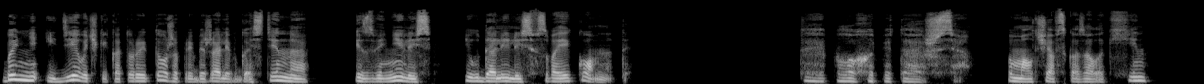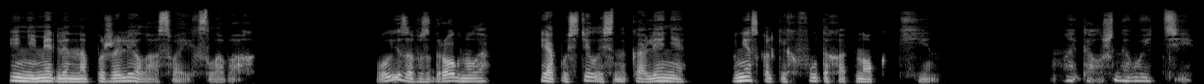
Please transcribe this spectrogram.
Бенни и девочки, которые тоже прибежали в гостиную, извинились и удалились в свои комнаты. «Ты плохо питаешься», — помолчав, сказала Кхин и немедленно пожалела о своих словах. Луиза вздрогнула и опустилась на колени в нескольких футах от ног Кхин. «Мы должны уйти»,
